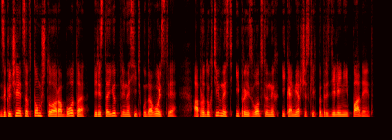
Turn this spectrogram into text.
заключается в том, что работа перестаёт приносить удовольствие, а продуктивность и производственных, и коммерческих подразделений падает.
